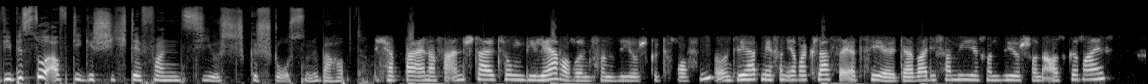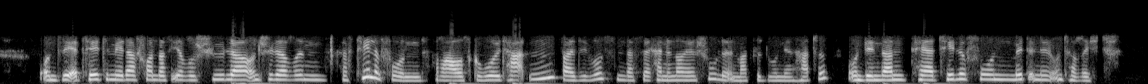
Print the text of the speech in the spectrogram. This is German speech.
Wie bist du auf die Geschichte von Siusch gestoßen überhaupt? Ich habe bei einer Veranstaltung die Lehrerin von Siusch getroffen und sie hat mir von ihrer Klasse erzählt. Da war die Familie von Siusch schon ausgereist und sie erzählte mir davon, dass ihre Schüler und Schülerinnen das Telefon rausgeholt hatten, weil sie wussten, dass er keine neue Schule in Mazedonien hatte und den dann per Telefon mit in den Unterricht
